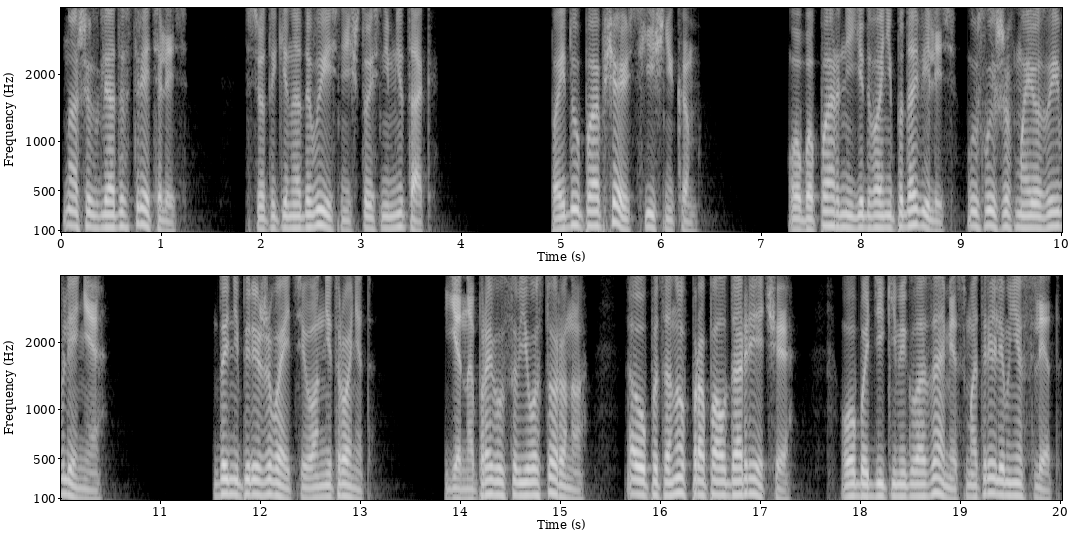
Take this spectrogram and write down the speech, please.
Наши взгляды встретились. Все-таки надо выяснить, что с ним не так. Пойду пообщаюсь с хищником. Оба парня едва не подавились, услышав мое заявление. Да не переживайте, он не тронет. Я направился в его сторону, а у пацанов пропал дар речи. Оба дикими глазами смотрели мне вслед.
